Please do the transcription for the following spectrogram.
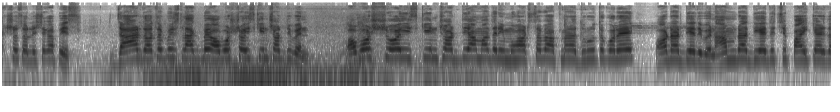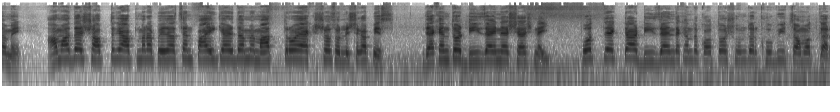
একশো চল্লিশ টাকা পিস যার যত পিস লাগবে অবশ্যই স্ক্রিনশট দিবেন। অবশ্যই স্ক্রিনশট দিয়ে আমাদের এই হোয়াটসঅ্যাপে আপনারা দ্রুত করে অর্ডার দিয়ে দেবেন। আমরা দিয়ে দিচ্ছি পাইকারি দামে। আমাদের সব থেকে আপনারা পেয়ে যাচ্ছেন পাইকারি দামে মাত্র একশো চল্লিশ টাকা পিস দেখেন তো ডিজাইনের শেষ নেই। প্রত্যেকটা ডিজাইন দেখেন তো কত সুন্দর, খুবই চমৎকার।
